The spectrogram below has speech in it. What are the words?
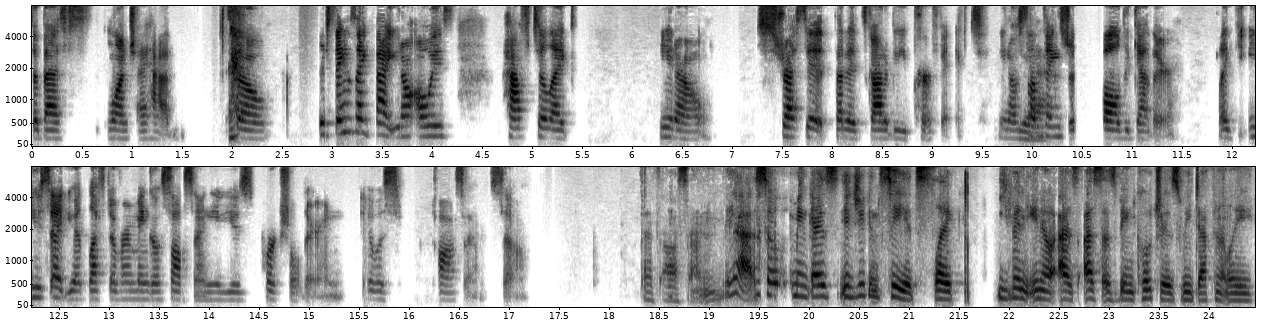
the best lunch I had so there's things like that you don't always have to like you know stress it that it's got to be perfect you know yeah. some things just fall together like you said, you had leftover mango salsa and you used pork shoulder, and it was awesome. So that's awesome. Yeah. So, I mean, guys, as you can see, it's like even you know as us as being coaches we definitely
